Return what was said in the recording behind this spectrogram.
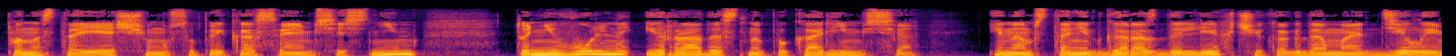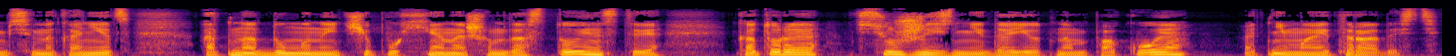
по-настоящему соприкасаемся с Ним, то невольно и радостно покоримся – и нам станет гораздо легче, когда мы отделаемся, наконец, от надуманной чепухи о нашем достоинстве, которая всю жизнь не дает нам покоя, отнимает радость.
